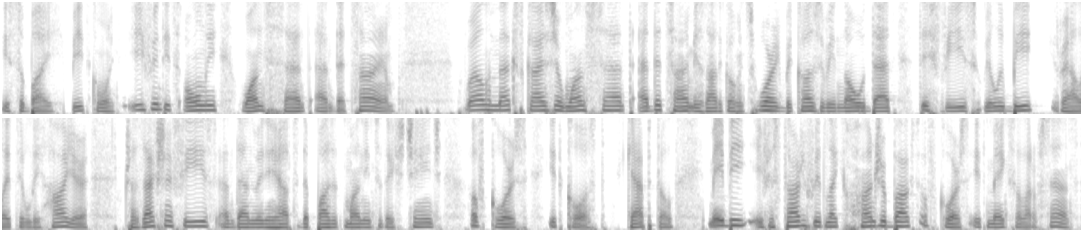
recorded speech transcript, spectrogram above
is to buy Bitcoin, even if it's only one cent at the time. Well, Max Keiser one cent at the time is not going to work because we know that the fees will be relatively higher. Transaction fees, and then when you have to deposit money into the exchange, of course, it costs capital. Maybe if you start with like 100 bucks, of course, it makes a lot of sense.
